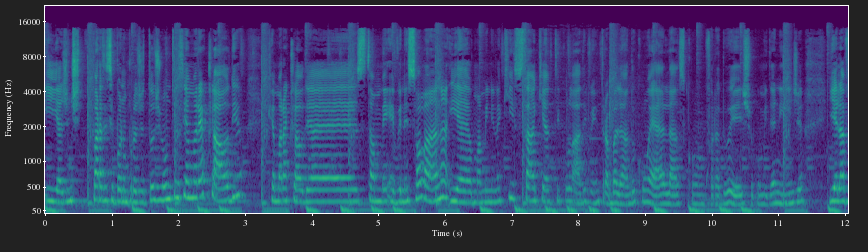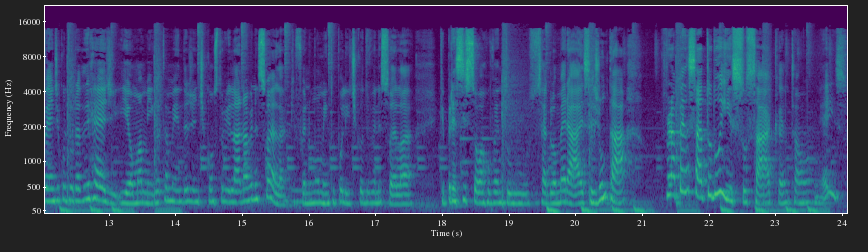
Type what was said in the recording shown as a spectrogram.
e a gente participou num projeto juntas e a Maria Cláudia, que a Maria Cláudia é, também é venezuelana e é uma menina que está aqui articulada e vem trabalhando com elas, com Fora do Eixo, com Mídia Ninja, e ela vem de cultura de rede e é uma amiga também da gente construir lá na Venezuela, que foi no momento político de Venezuela que precisou a juventude se aglomerar e se juntar para pensar tudo isso, saca? Então, é isso.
